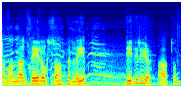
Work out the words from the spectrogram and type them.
zamanlar Xerox'u hatırlayıp deliriyor hatun.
